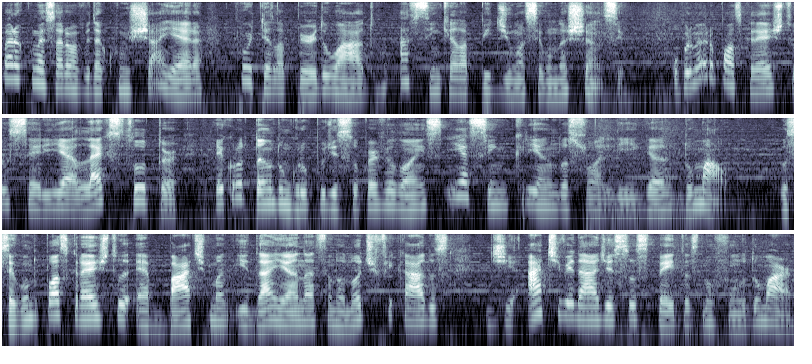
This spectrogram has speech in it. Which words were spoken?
para começar uma vida com Shayera por tê-la perdoado assim que ela pediu uma segunda chance. O primeiro pós-crédito seria Lex Luthor recrutando um grupo de supervilões e assim criando a sua Liga do Mal. O segundo pós-crédito é Batman e Diana sendo notificados de atividades suspeitas no fundo do mar,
